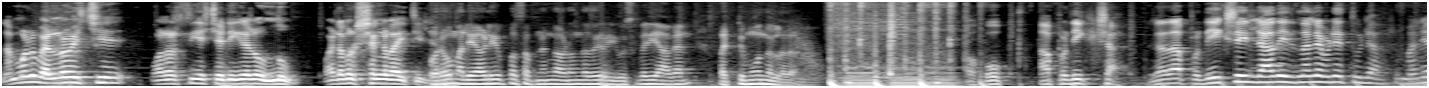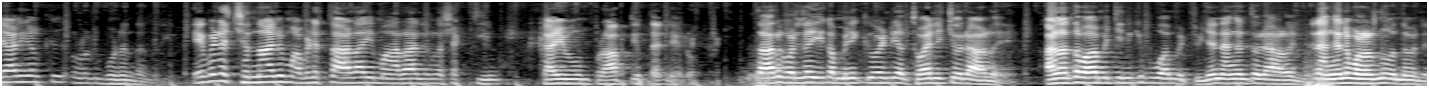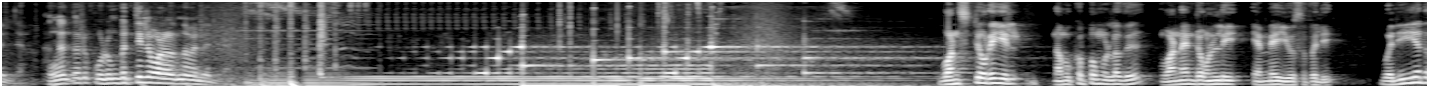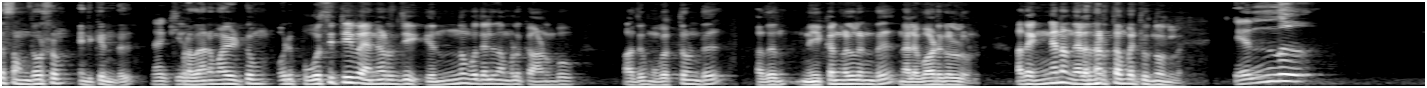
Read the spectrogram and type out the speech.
നമ്മൾ വെള്ളമൊഴിച്ച് വളർത്തിയ ചെടികളൊന്നും വടവൃക്ഷങ്ങളായിട്ടില്ല ഓരോ മലയാളി ഇപ്പോൾ സ്വപ്നം കാണുന്നത് യൂസുഫ് അലി ആകാൻ പറ്റുമോ എന്നുള്ളതാണ്. ഓഹോ ആ പ്രതീക്ഷ. അല്ലാതെ ആ പ്രതീക്ഷ ഇല്ലാതെ ഇരുന്നാൽ എവിടെ എത്തൂല? മലയാളികൾക്ക് ഉള്ളൊരു ഗുണം എന്താണെന്നറിയും എവിടെ ചെന്നാലും അവിടുത്തെ ആളായി മാറാനുള്ള ശക്തിയും കഴിവും പ്രാപ്തിയും തന്നെയാണ് താറ് കൊല്ലം ഈ കമ്പനിക്ക് വേണ്ടി അധ്വാനിച്ച ഒരാൾ കാണാത്ത ഭാഗം വെച്ച് എനിക്ക് പോകാൻ പറ്റൂ. ഞാൻ അങ്ങനത്തെ ഒരാളല്ല. ഞാൻ അങ്ങനെ വളർന്നു വന്നവനല്ല. അങ്ങനത്തെ ഒരു കുടുംബത്തിൽ വളർന്നവനല്ല. വൺ സ്റ്റോറിയിൽ നമുക്കൊപ്പം ഉള്ളത് one and only M A Yusuf Ali. വലിയ സന്തോഷം എനിക്കുണ്ട്. പ്രധാനമായിട്ടും ഒരു പോസിറ്റീവ് എനർജി എന്നു മുതൽ നമ്മൾ കാണുമ്പോൾ അത് മുഖത്തുണ്ട് അത് നീക്കങ്ങളിലുണ്ട് നിലപാടുകളിലുണ്ട്. അതെങ്ങനെ നിലനിർത്താൻ പറ്റുന്നു എന്നുള്ളത്? എന്ന്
